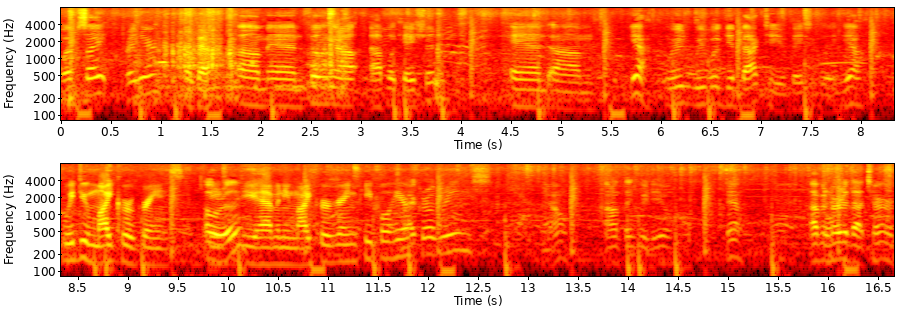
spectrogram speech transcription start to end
website right here Okay. um, and filling out application. And um, yeah, we, we would get back to you basically. Yeah. We do microgreens. Oh, Do you- really? Do you have any microgreen people here? Microgreens? No, I don't think we do. Yeah. I haven't heard of that term,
